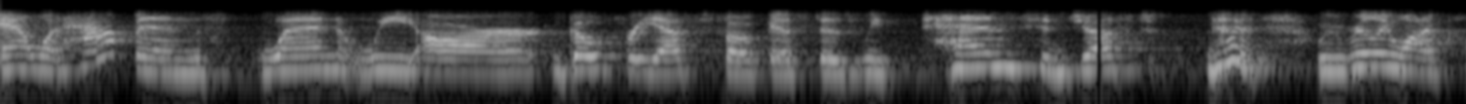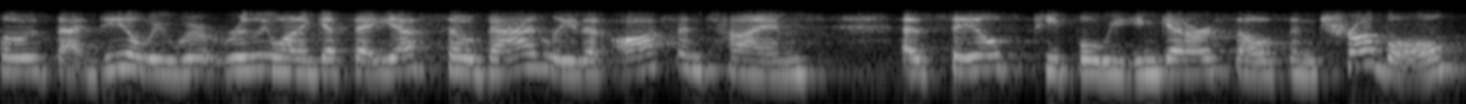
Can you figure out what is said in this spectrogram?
And what happens when we are go for yes focused is we tend to just we really want to close that deal. We really want to get that yes so badly that oftentimes as salespeople we can get ourselves in trouble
